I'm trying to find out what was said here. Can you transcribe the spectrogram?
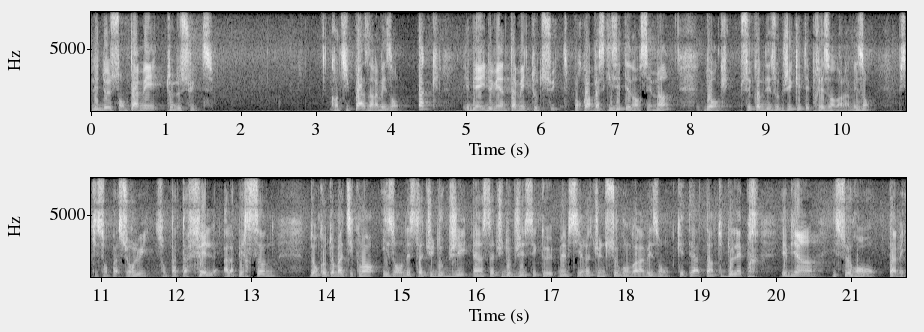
Les deux sont tamés tout de suite. Quand il passe dans la maison, tac, eh bien, il devient tamé tout de suite. Pourquoi? Parce qu'ils étaient dans ses mains. Donc, c'est comme des objets qui étaient présents dans la maison, puisqu'ils ne sont pas sur lui, ils ne sont pas tafel à la personne. Donc, automatiquement, ils ont des statuts d'objet. Un statut d'objet, c'est que même s'il reste une seconde dans la maison qui était atteinte de lèpre, eh bien, ils seront tamés.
